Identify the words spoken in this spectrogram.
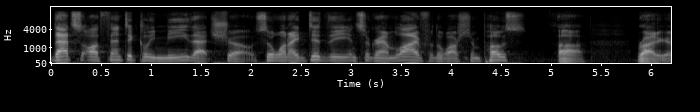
that's authentically me. That show. So when I did the Instagram live for the Washington Post, uh, writer.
